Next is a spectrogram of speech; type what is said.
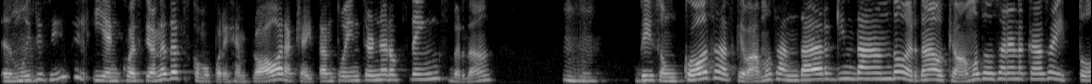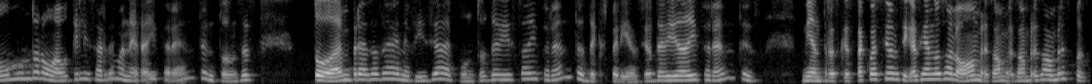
Es muy difícil. Y en cuestiones de, como por ejemplo ahora que hay tanto Internet of Things, ¿verdad? son cosas que vamos a andar guindando, ¿verdad? O que vamos a usar en la casa y todo el mundo lo va a utilizar de manera diferente. Entonces, toda empresa se beneficia de puntos de vista diferentes, de experiencias de vida diferentes. Mientras que esta cuestión sigue siendo solo hombres, hombres, hombres, hombres, pues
